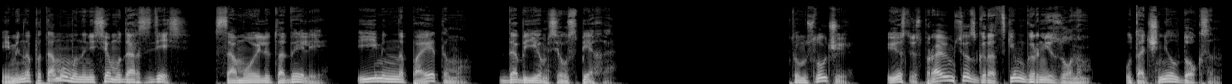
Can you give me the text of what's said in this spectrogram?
Именно потому мы нанесем удар здесь, в самой Лютаделии, и именно поэтому добьемся успеха. «В том случае, если справимся с городским гарнизоном», — уточнил Доксон.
